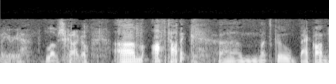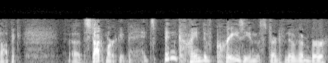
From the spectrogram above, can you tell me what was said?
I hear you. Love Chicago. Um, off topic. Um, let's go back on topic. Uh, the stock market. It's been kind of crazy in the start of November.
